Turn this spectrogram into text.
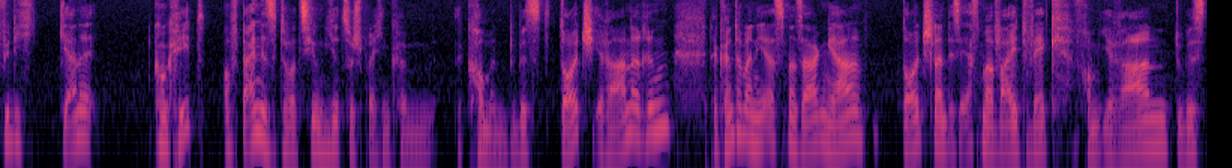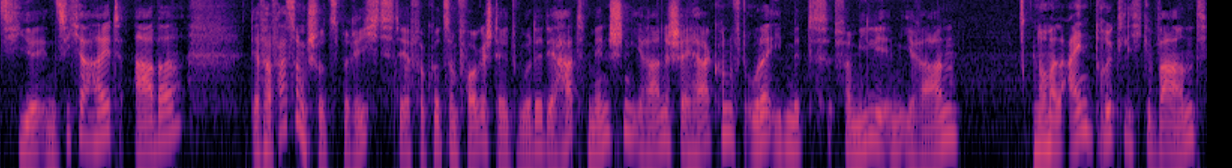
würde ich gerne konkret auf deine Situation hier zu sprechen können, kommen. Du bist Deutsch-Iranerin. Da könnte man ja erstmal sagen, ja, Deutschland ist erstmal weit weg vom Iran. Du bist hier in Sicherheit. Aber der Verfassungsschutzbericht, der vor kurzem vorgestellt wurde, der hat Menschen iranischer Herkunft oder eben mit Familie im Iran nochmal eindrücklich gewarnt.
